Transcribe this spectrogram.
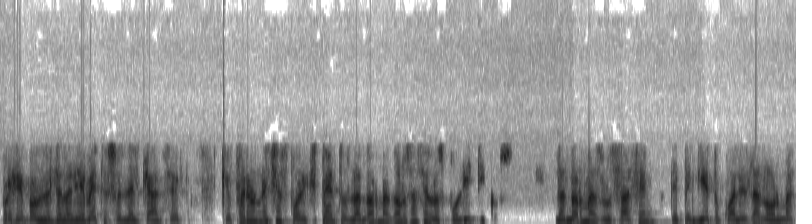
por ejemplo, el de la diabetes o el del cáncer, que fueron hechas por expertos. Las normas no las hacen los políticos. Las normas los hacen, dependiendo cuál es la norma,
